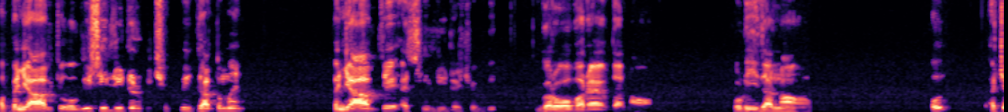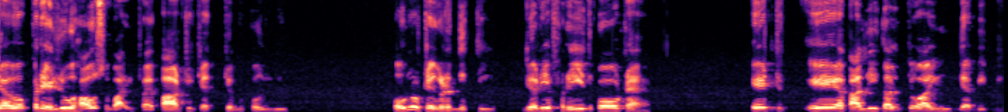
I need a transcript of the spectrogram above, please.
ਔਰ ਪੰਜਾਬ 'ਚ ਓਬੀਸੀ ਲੀਡਰਸ਼ਿਪ ਵੀ ਖਤਮ ਹੈ। ਪੰਜਾਬ 'ਚ ਐਸੀ ਲੀਡਰਸ਼ਿਪ ਵੀ, ਗਰੋਵਰ ਹੈ ਉਹਦਾ ਨਾਮ, ਕੁੜੀ ਦਾ ਨਾਮ। ਉਹ, ਅੱਛਾ, ਉਹ ਘਰੇਲੂ ਹਾਊਸ ਵਾਈਫ ਹੈ, ਪਾਰਟੀ ਚ ਐਕਟਿਵ ਕੋਈ ਨਹੀਂ। ਉਹਨੂੰ ਟਿਕਟ ਦਿੱਤੀ। ਜਿਹੜੀ ਫਰੀਦਕੋਟ ਹੈ, ਇਹ ਇਹ ਅਕਾਲੀ ਦਲ ਤੋਂ ਆਈ ਹੋਈ ਹੈ ਬੀਬੀ।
